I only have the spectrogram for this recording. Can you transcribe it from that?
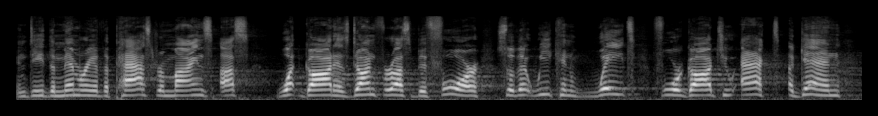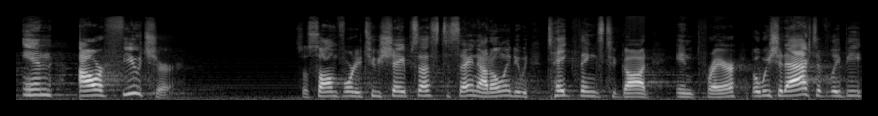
Indeed, the memory of the past reminds us what God has done for us before so that we can wait for God to act again in our future. So, Psalm 42 shapes us to say not only do we take things to God in prayer, but we should actively be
